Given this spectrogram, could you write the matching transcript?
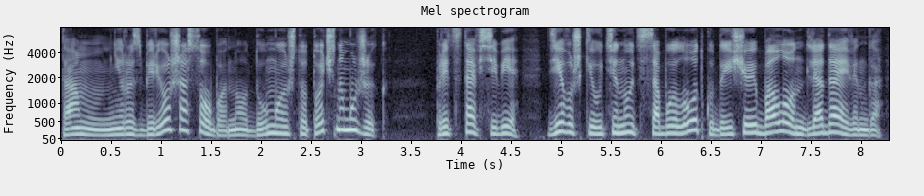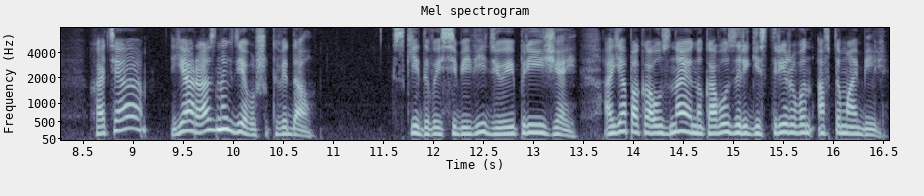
Там не разберешь особо, но думаю, что точно мужик. Представь себе, девушке утянуть с собой лодку, да еще и баллон для дайвинга. Хотя я разных девушек видал. Скидывай себе видео и приезжай, а я пока узнаю, на кого зарегистрирован автомобиль.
